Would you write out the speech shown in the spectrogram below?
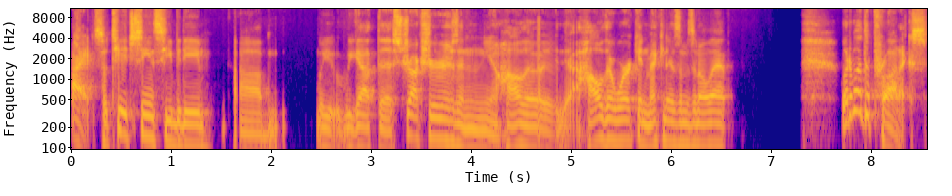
All right, so THC and CBD. Um, we we got the structures and you know how the how they're working, mechanisms, and all that. What about the products?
